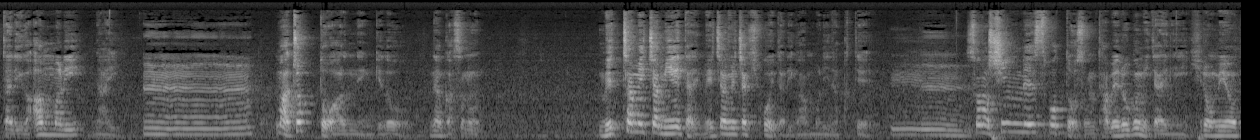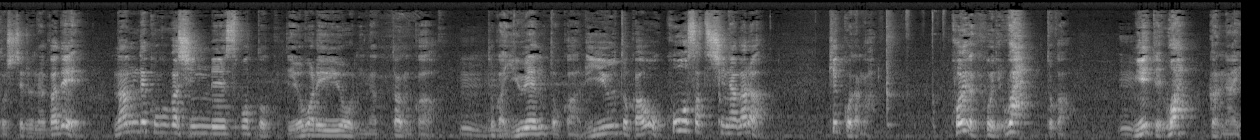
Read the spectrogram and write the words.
たりがあんまりない。うん。まあちょっとはあんねんけどなんかそのめちゃめちゃ見えたりめちゃめちゃ聞こえたりがあんまりなくて。その心霊スポットをその食べログみたいに広めようとしてる中でなんでここが心霊スポットって呼ばれるようになったのかうん。とかゆえんとか理由とかを考察しながら結構なんか声が聞こえて「わっ!」とかうん。見えて「わっ!」がない。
